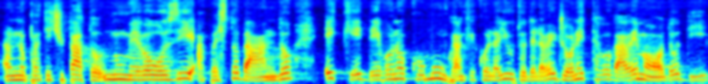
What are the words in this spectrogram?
hanno partecipato numerosi a questo bando e che devono comunque anche con l'aiuto della regione trovare modo di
